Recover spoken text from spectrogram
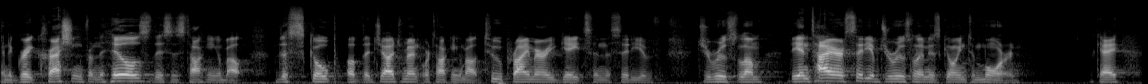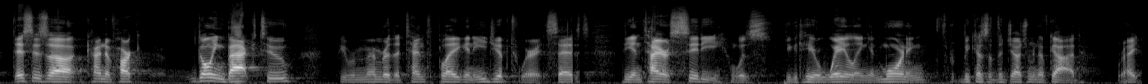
and a great crashing from the hills. This is talking about the scope of the judgment. We're talking about two primary gates in the city of Jerusalem. The entire city of Jerusalem is going to mourn. Okay? This is a kind of hark, going back to, if you remember the 10th plague in Egypt, where it says the entire city was, you could hear wailing and mourning because of the judgment of God, right?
